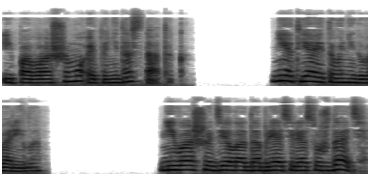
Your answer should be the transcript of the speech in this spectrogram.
И, по-вашему, это недостаток. Нет, я этого не говорила. Не ваше дело одобрять или осуждать.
